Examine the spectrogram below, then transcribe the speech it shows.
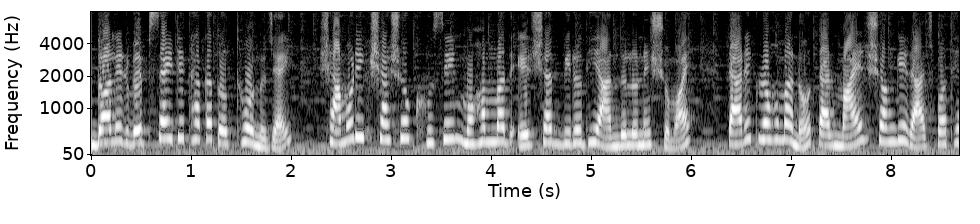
দলের ওয়েবসাইটে থাকা তথ্য অনুযায়ী, সামরিক শাসক হুসেইন মোহাম্মদ এরশাদ বিরোধী আন্দোলনের সময় তারেক রহমানও তার মায়ের সঙ্গে রাজপথে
